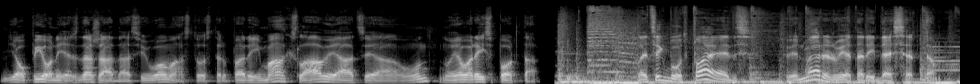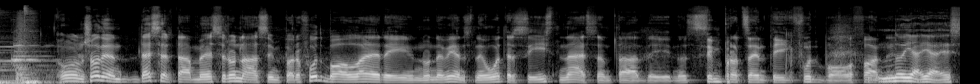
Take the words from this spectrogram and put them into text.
jau pionieris dažādās jomās, tostarp arī mākslā, aviācijā un nu, jau arī sportā. Lai cik būtu paēdis, vienmēr ir vieta arī desertam. Un šodien desertā mēs runāsim par futbolu, lai arī nu, neviens ne otrs īsti neesam tādi nu, simtprocentīgi nu, futbola fani. Nu, jā, jā, es,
